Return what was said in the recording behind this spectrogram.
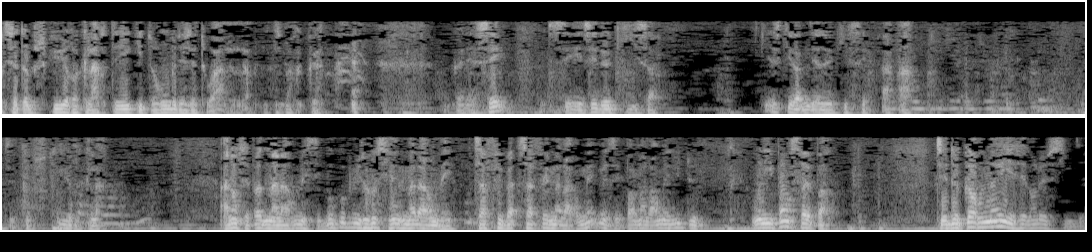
cette obscure clarté qui tombe des étoiles. vous connaissez C'est de qui ça? Qu'est-ce qu'il va me dire de qui c'est ah, ah. C'est obscur là. Ah non, c'est pas de Malarmé, c'est beaucoup plus ancien que Malarmé. Ça fait, ça fait Malarmé, mais c'est pas Malarmé du tout. On n'y penserait pas. C'est de Corneille et c'est dans le Cid.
